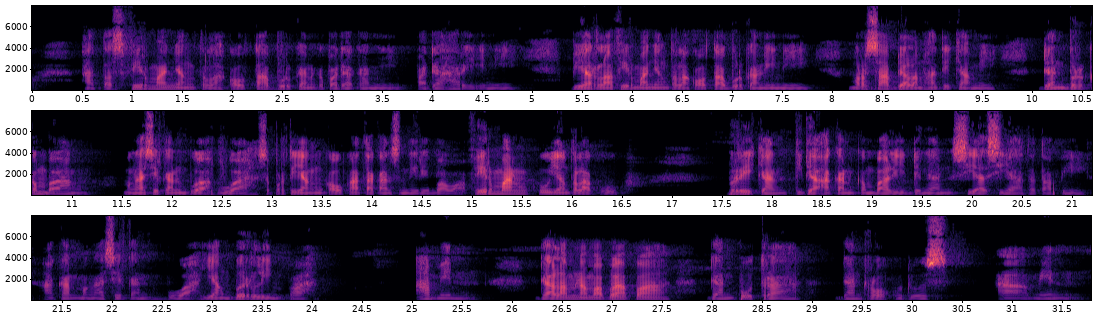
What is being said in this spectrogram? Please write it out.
atas firman yang telah kau taburkan kepada kami pada hari ini. Biarlah firman yang telah kau taburkan ini meresap dalam hati kami dan berkembang menghasilkan buah-buah seperti yang engkau katakan sendiri bahwa firmanku yang telah ku berikan tidak akan kembali dengan sia-sia, tetapi akan menghasilkan buah yang berlimpah. Amin. Dalam nama Bapa dan Putra dan Roh Kudus. Amin.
